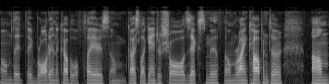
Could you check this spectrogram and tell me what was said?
um, they they brought in a couple of players, um, guys like Andrew Shaw, Zach Smith, um, Ryan Carpenter. Um,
